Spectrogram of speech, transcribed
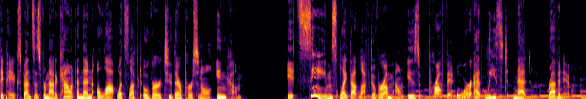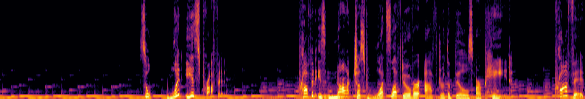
They pay expenses from that account and then allot what's left over to their personal income. It seems like that leftover amount is profit, or at least net revenue. So, what is profit? Profit is not just what's left over after the bills are paid. Profit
